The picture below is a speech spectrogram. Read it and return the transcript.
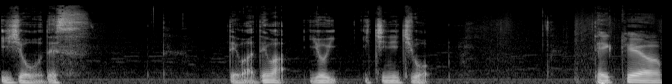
以上です。ではでは良い一日を。Take care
